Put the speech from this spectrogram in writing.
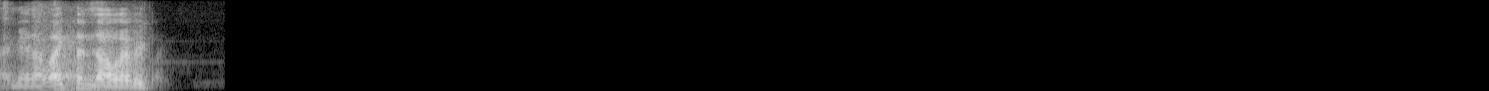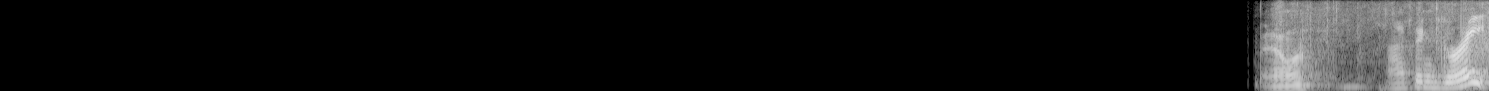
I mean, I like to know everybody. Alan? I've been great.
